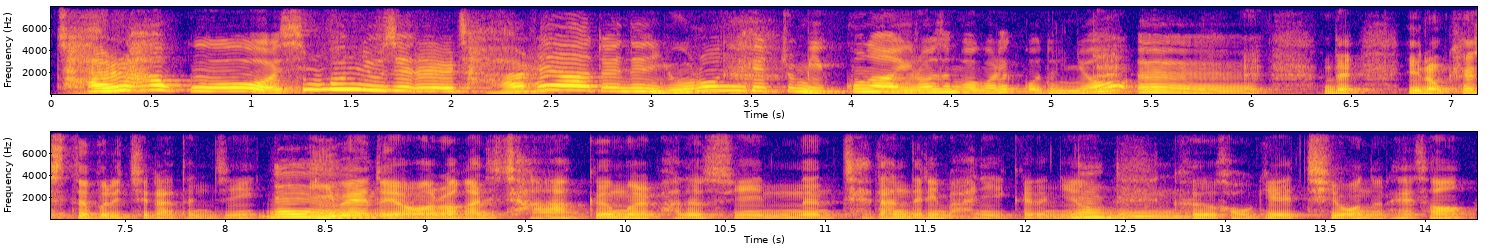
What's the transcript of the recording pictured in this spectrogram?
잘 하고 신분 유지를 잘 해야 되는 이런 게 좀 있구나 이런 생각을 했거든요. 네. 네. 근데 이런 QuestBridge라든지 네. 이외에도 여러 가지 장학금을 받을 수 있는 재단들이 많이 있거든요. 네네. 그 거기에 지원을 해서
